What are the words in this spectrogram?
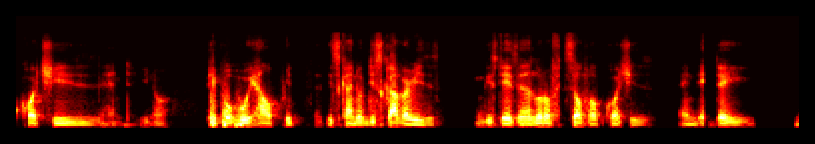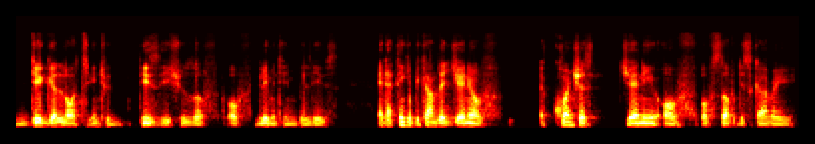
coaches and you know people who help with this kind of discoveries. In these days, there are a lot of self-help coaches, and they dig a lot into these issues of of limiting beliefs. And I think it becomes a journey of a conscious journey of of self-discovery,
